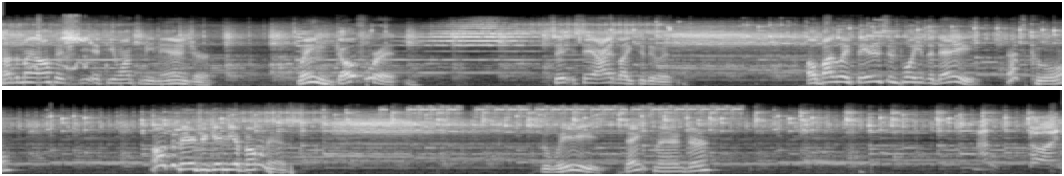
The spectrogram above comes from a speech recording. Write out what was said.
Come to my office if you- if you want to be manager. Wayne, go for it. Say, say I'd like to do it. Oh, by the way, Fader's employee of the day. That's cool. Oh, the manager gave me a bonus. Sweet. Thanks, manager. I'm done.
